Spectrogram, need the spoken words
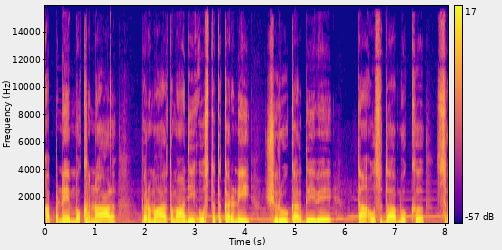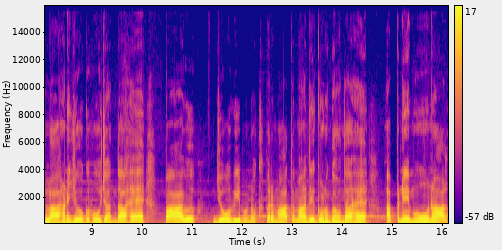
ਆਪਣੇ ਮੁਖ ਨਾਲ ਪਰਮਾਤਮਾ ਦੀ ਉਸਤਤ ਕਰਨੀ ਸ਼ੁਰੂ ਕਰ ਦੇਵੇ ਤਾਂ ਉਸ ਦਾ ਮੁਖ ਸਲਾਹਣ ਯੋਗ ਹੋ ਜਾਂਦਾ ਹੈ। ਭਾਵ, ਜੋ ਵੀ ਮਨੁੱਖ ਪਰਮਾਤਮਾ ਦੇ ਗੁਣ ਗਾਉਂਦਾ ਹੈ, ਆਪਣੇ ਮੂੰਹ ਨਾਲ,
